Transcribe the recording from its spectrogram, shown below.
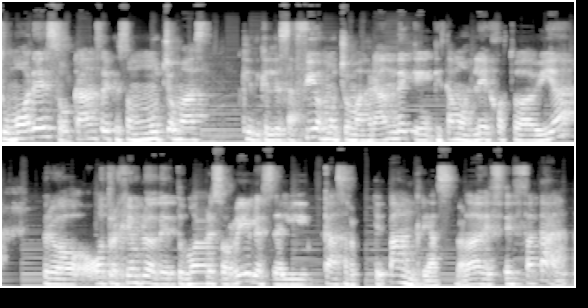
tumores o cánceres que son mucho más que, el desafío es mucho más grande, que, estamos lejos todavía, pero otro ejemplo de tumores horribles es el cáncer de páncreas, ¿verdad? Es, fatal.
